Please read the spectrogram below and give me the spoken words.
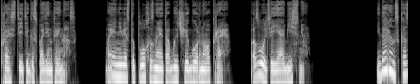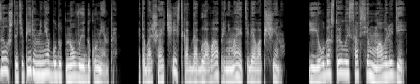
Простите, господин Тайнас. Моя невеста плохо знает обычаи горного края. Позвольте, я объясню. И Даррен сказал, что теперь у меня будут новые документы. Это большая честь, когда глава принимает тебя в общину. Ее удостоилось совсем мало людей.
